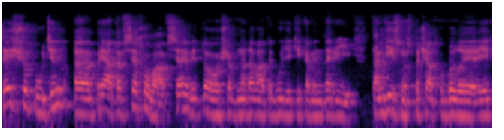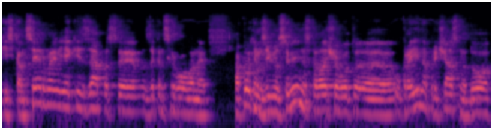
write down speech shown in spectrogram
Те, що Путін е, прятався, ховався від того, щоб надавати будь-які коментарі. Там дійсно спочатку були якісь консерви, якісь записи законсервовані, а потім з'явився він і сказав, що от е, Україна причасна до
